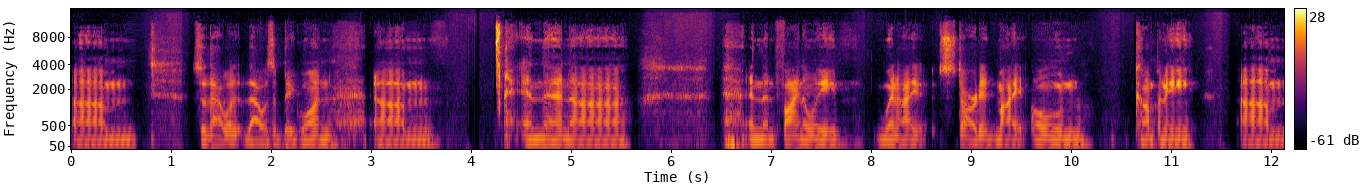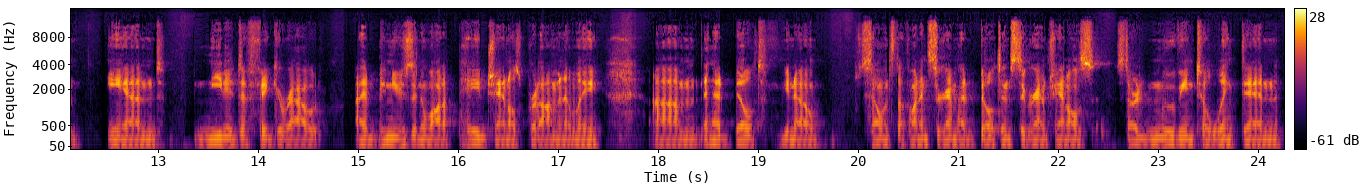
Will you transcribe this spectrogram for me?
Um, so that was, that was a big one. Um, and then, uh, and then finally, when I started my own company, um, and needed to figure out, I had been using a lot of paid channels predominantly, um, and had built, you know, selling stuff on Instagram, had built Instagram channels, started moving to LinkedIn.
